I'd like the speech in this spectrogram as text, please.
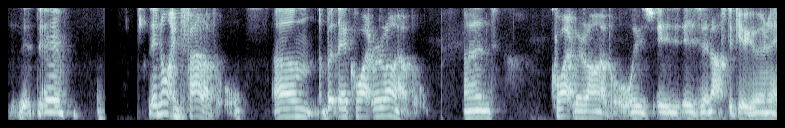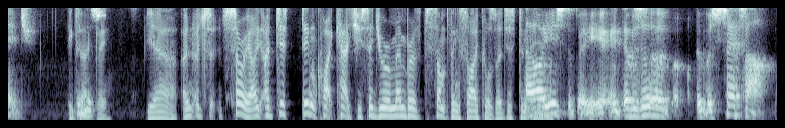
they're they're not infallible, um, but they're quite reliable. And quite reliable is, is, is enough to give you an edge. Exactly. Yeah, and uh, sorry, I, I, just didn't quite catch. You said you were a member of something cycles. I just didn't. Oh, I used to be. It, there was a. It was set up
